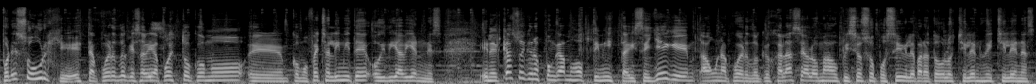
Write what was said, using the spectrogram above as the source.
por eso urge este acuerdo que se había puesto como, como fecha límite hoy día viernes. En el caso de que nos pongamos optimistas y se llegue a un acuerdo que ojalá sea lo más auspicioso posible para todos los chilenos y chilenas.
